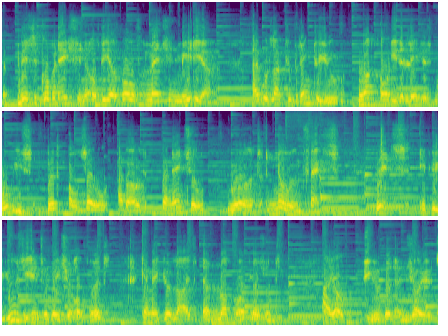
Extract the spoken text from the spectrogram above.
With the combination of the above mentioned media, I would like to bring to you not only the latest movies, but also about financial world knowing facts, which, if you use the information offered, can make your life a lot more pleasant. I hope you will enjoy it.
